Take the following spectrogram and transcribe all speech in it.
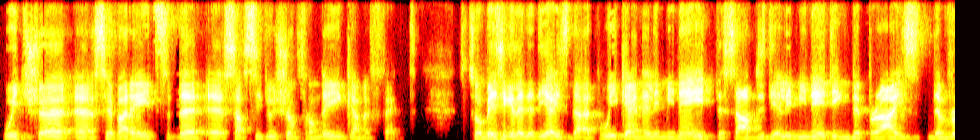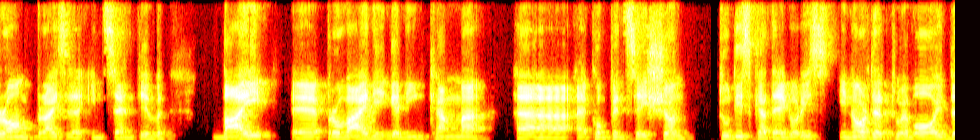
which uh, uh, separates the uh, substitution from the income effect. So basically the idea is that we can eliminate the subsidy, eliminating the price, the wrong price incentive by providing an income compensation to these categories in order to avoid,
